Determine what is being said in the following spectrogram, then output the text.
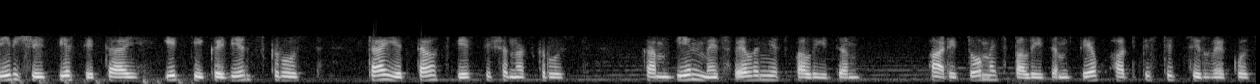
divi šeit piestītāji ir tikai viens krust, tā ir tavs piestīšanas krust, kam vien mēs vēlamies palīdzam. Arī to mēs palīdzam tev atpestīt cilvēkus.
